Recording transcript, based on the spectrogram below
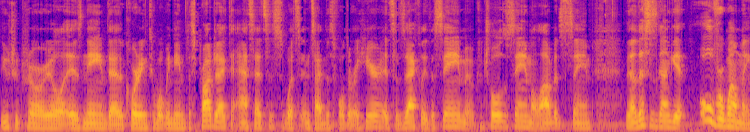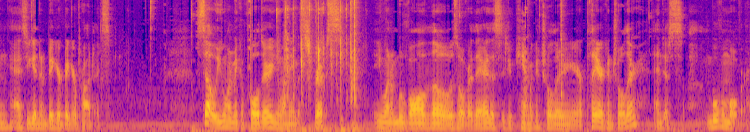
YouTube tutorial is named according to what we named this project. Assets is what's inside this folder right here. It's exactly the same. It controls the same. A lot of it's the same. Now this is going to get overwhelming as you get in bigger, bigger projects. So you want to make a folder, you want to name it scripts. You want to move all those over there. This is your camera controller and your player controller and just move them over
